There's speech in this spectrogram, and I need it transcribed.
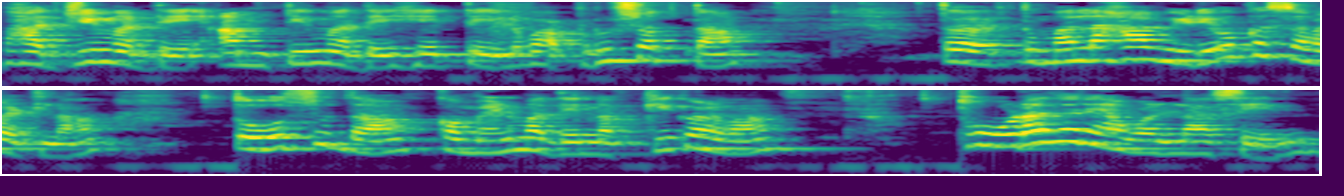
भाजीमध्ये आमटीमध्ये हे तेल वापरू शकता. तर तुम्हाला हा व्हिडिओ कसा वाटला तोसुद्धा कमेंटमध्ये नक्की कळवा. थोडा जरी आवडला असेल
